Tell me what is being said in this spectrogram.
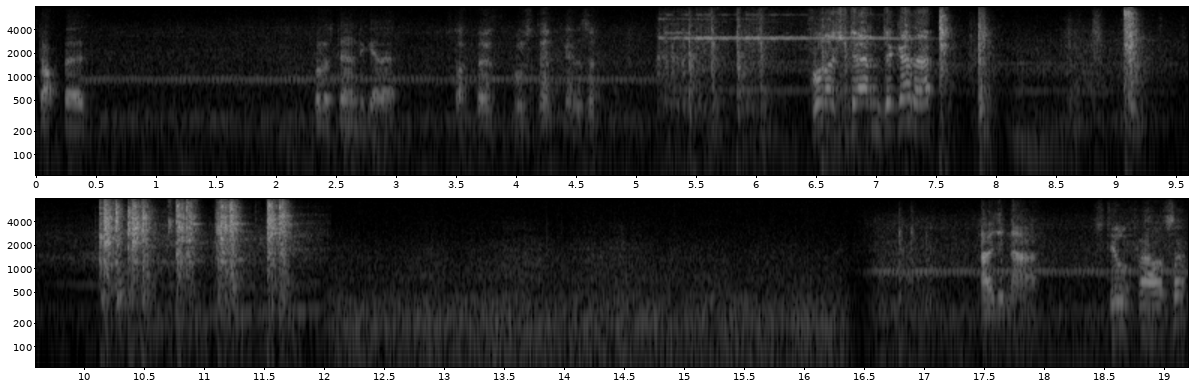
Stop, Bird. Pull us down together. Stop both. We'll stand together, sir. Pull us down together. How's it now? Still foul, sir.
